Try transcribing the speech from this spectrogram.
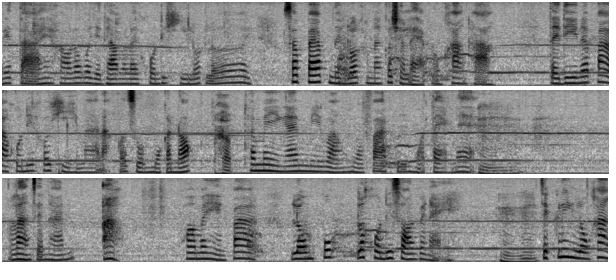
เมตตาให้เขาแล้วว่าอย่าทำอะไรคนที่ขี่รถเลย สักแป๊บหนึ่งรถคันนั้นก็ฉลบลงข้างทาง แต่ดีนะป้าคนที่เขาขี่มาน่ะเขาสวมหมวกกันน็อกครับถ้าไม่อย่างงั้นมีหวังหัวฟาดพื้นหัวแตกแน่อืมหลังจากนั้นอ้าวพอมาเห็นป้าล้มปุ๊บแล้วคนที่ซ้อนไปไหน อืม จะกลิ้งลงข้าง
